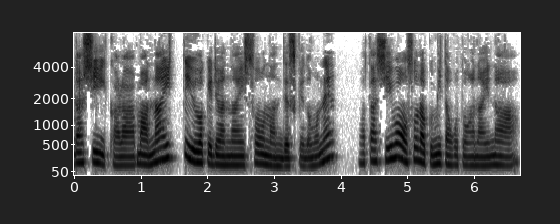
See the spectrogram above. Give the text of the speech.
らしいから、まあ、ないっていうわけではないそうなんですけどもね。私はおそらく見たことがないな。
